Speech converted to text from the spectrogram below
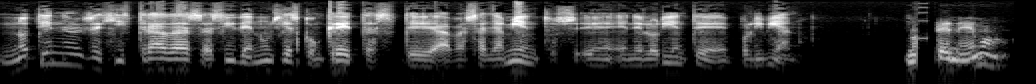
no tienen registradas así denuncias concretas de avasallamientos eh, en el oriente boliviano. No tenemos,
